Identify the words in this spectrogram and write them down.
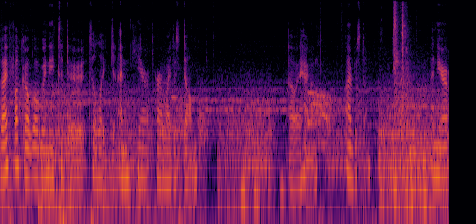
Did I fuck up what we need to do to like get in here or am I just dumb? Oh wait, hang on. I'm just dumb. In here.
